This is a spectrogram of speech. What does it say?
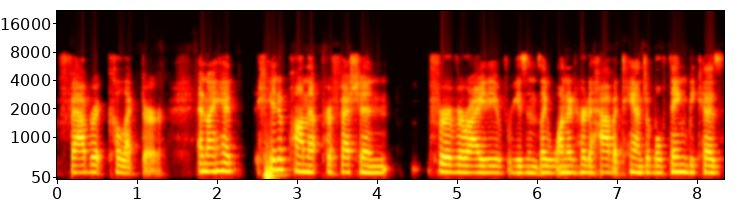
fabric collector, and I had hit upon that profession for a variety of reasons. I wanted her to have a tangible thing because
